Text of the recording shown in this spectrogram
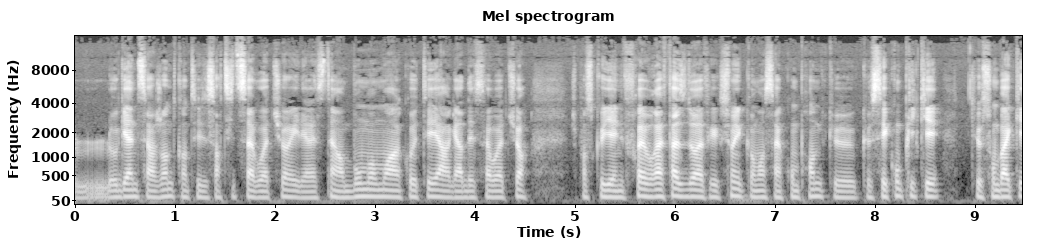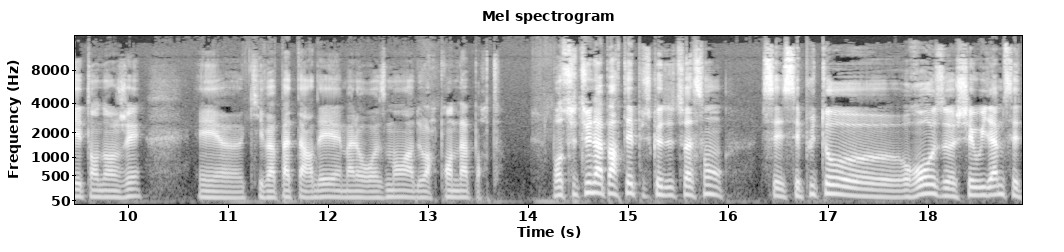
Logan Sergent, quand il est sorti de sa voiture, il est resté un bon moment à côté à regarder sa voiture. Je pense qu'il y a une vraie, phase de réflexion, il commence à comprendre que, c'est compliqué, que son baquet est en danger et euh, qui va pas tarder malheureusement à devoir prendre la porte. Bon, c'est une aparté puisque de toute façon c'est plutôt euh, rose chez Williams, c'est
